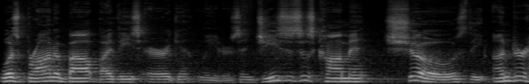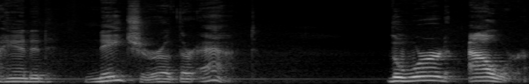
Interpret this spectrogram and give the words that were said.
was brought about by these arrogant leaders, and Jesus' comment shows the underhanded nature of their act the word hour.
